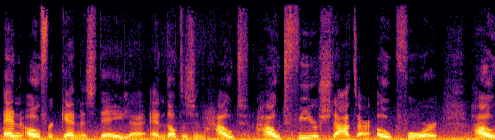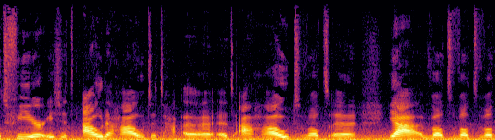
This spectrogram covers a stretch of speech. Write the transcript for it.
en over kennis delen. En dat is een hout. Hout 4 staat daar ook voor. Hout 4 is het oude hout, het, het hout wat, ja, wat, wat, wat,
